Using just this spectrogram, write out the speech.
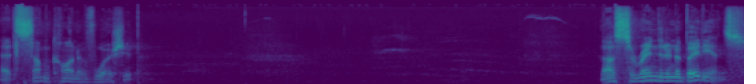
That's some kind of worship. They surrendered in obedience.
